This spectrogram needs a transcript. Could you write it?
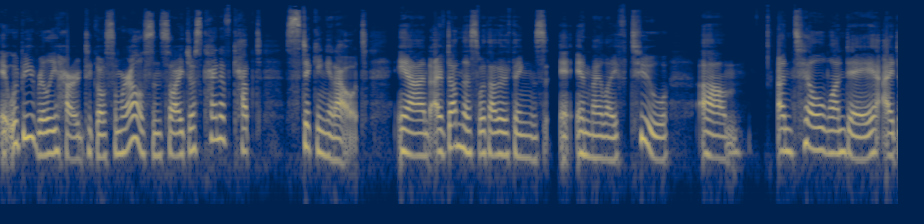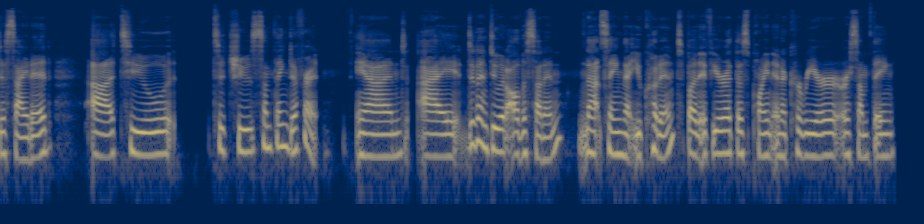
it would be really hard to go somewhere else. And so I just kind of kept sticking it out. And I've done this with other things in my life too. Um, until one day I decided uh, to to choose something different. And I didn't do it all of a sudden. Not saying that you couldn't, but if you're at this point in a career or something,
